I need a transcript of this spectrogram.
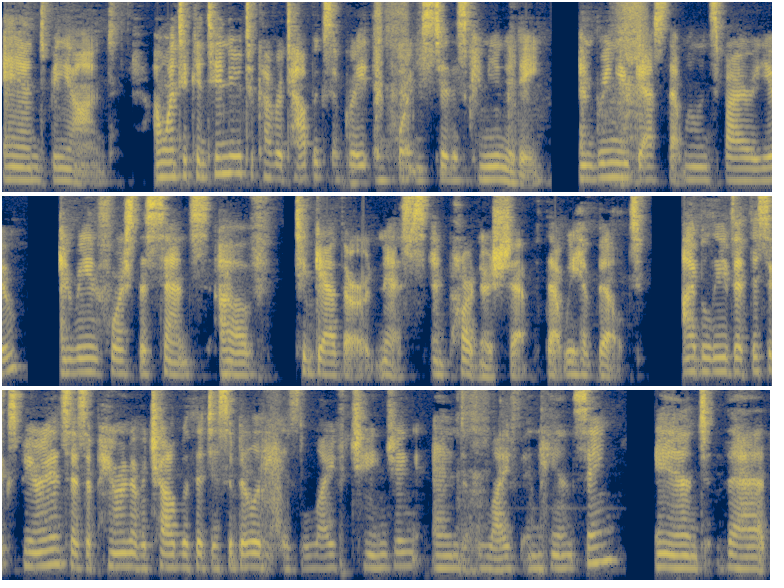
and beyond. I want to continue to cover topics of great importance to this community and bring you guests that will inspire you and reinforce the sense of togetherness and partnership that we have built. I believe that this experience as a parent of a child with a disability is life changing and life enhancing, and that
